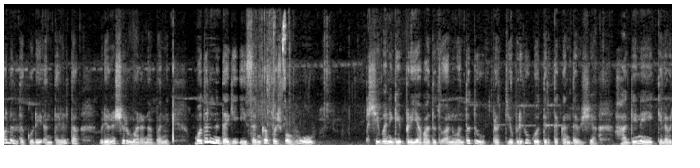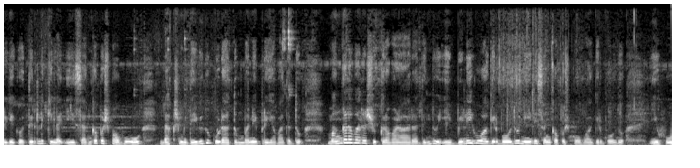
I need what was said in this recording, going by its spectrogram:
ಆಲ್ ಅಂತ ಕೊಡಿ ಅಂತ ಹೇಳ್ತಾ ವಿಡಿಯೋನ ಶುರು ಮಾಡೋಣ ಬನ್ನಿ. ಮೊದಲನೇದಾಗಿ ಈ ಸಂಕಪುಷ್ಪ ಹೂವು ಶಿವನಿಗೆ ಪ್ರಿಯವಾದದ್ದು ಅನ್ನುವಂಥದ್ದು ಪ್ರತಿಯೊಬ್ಬರಿಗೂ ಗೊತ್ತಿರತಕ್ಕಂಥ ವಿಷಯ. ಹಾಗೆಯೇ ಕೆಲವರಿಗೆ ಗೊತ್ತಿರಲಿಕ್ಕಿಲ್ಲ, ಈ ಸಂಘಪುಷ್ಪ ಹೂವು ಲಕ್ಷ್ಮೀ ದೇವಿಗೂ ಕೂಡ ತುಂಬಾ ಪ್ರಿಯವಾದದ್ದು. ಮಂಗಳವಾರ, ಶುಕ್ರವಾರದಿಂದ ಈ ಬಿಳಿ ಹೂ ಆಗಿರ್ಬೋದು, ನೀಲಿ ಸಂಘಪುಷ್ಪ ಹೂ ಆಗಿರ್ಬೋದು, ಈ ಹೂ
